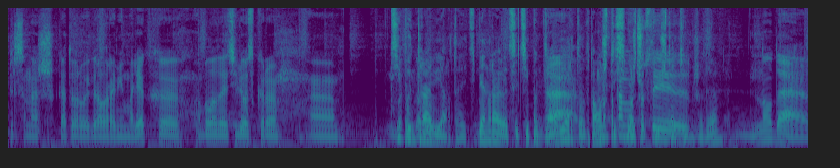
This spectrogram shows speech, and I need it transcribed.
персонаж, которого играл Рами Малек, э, обладатель Оскара. а, Тип этом году. интроверта. Тебе нравится тип интроверта, потому Ну, что ты потому себя что чувствуешь ты- таким же, да? Ну да,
